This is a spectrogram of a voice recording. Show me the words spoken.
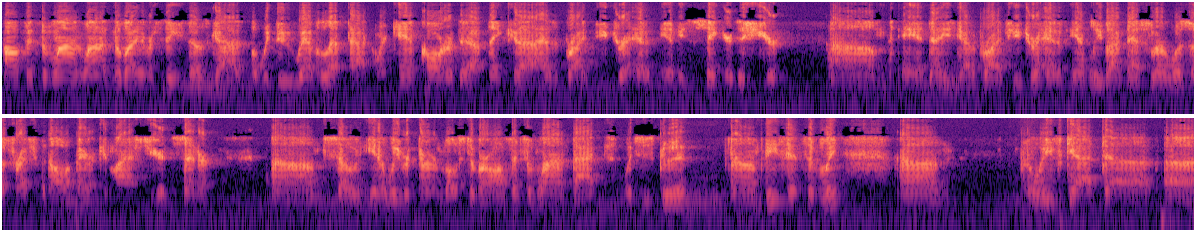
offensive line wise, nobody ever sees those guys, but we do. We have a left tackle Cam Carter that I think uh, has a bright future ahead of him. He's a senior this year. Um, and uh, he's got a bright future ahead of him. Levi Nessler was a freshman All American last year at center. Um, so, you know, we returned most of our offensive line back, which is good. Um, defensively, um, we've got uh, uh,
